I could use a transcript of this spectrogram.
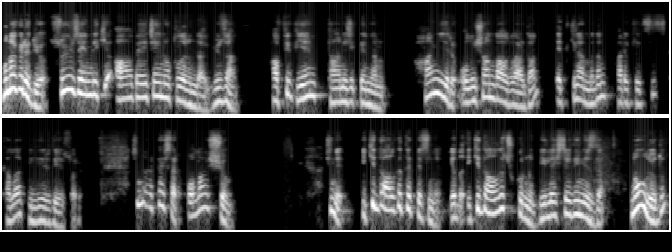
Buna göre diyor su yüzeyindeki A, B, C noktalarında yüzen hafif yem taneciklerinden hangileri oluşan dalgalardan etkilenmeden hareketsiz kalabilir diye soruyor. Şimdi arkadaşlar olay şu. Şimdi iki dalga tepesini ya da iki dalga çukurunu birleştirdiğinizde ne oluyordu?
